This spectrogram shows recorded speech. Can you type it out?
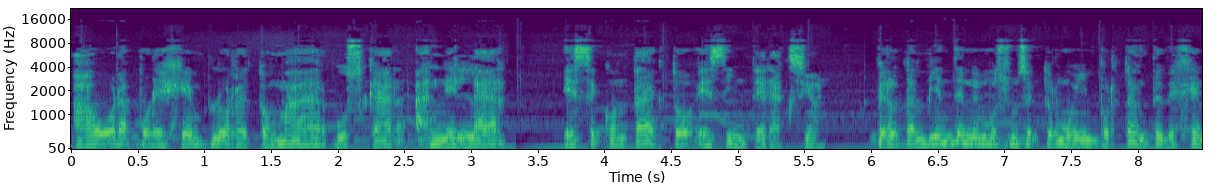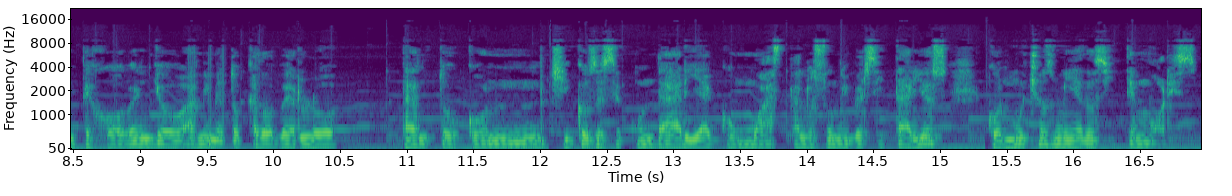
Ahora, por ejemplo, retomar, buscar, anhelar ese contacto, esa interacción pero también tenemos un sector muy importante de gente joven. Yo a mí me ha tocado verlo tanto con chicos de secundaria como hasta los universitarios, con muchos miedos y temores.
